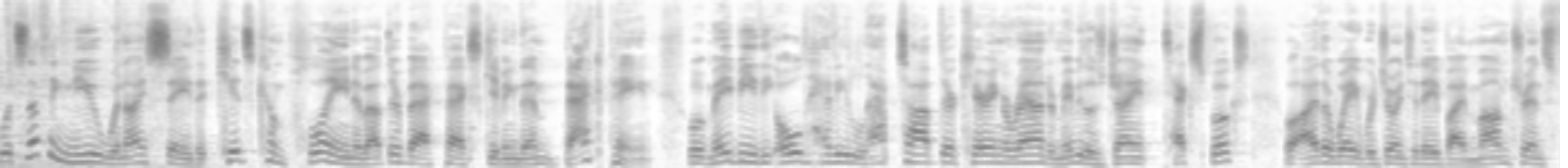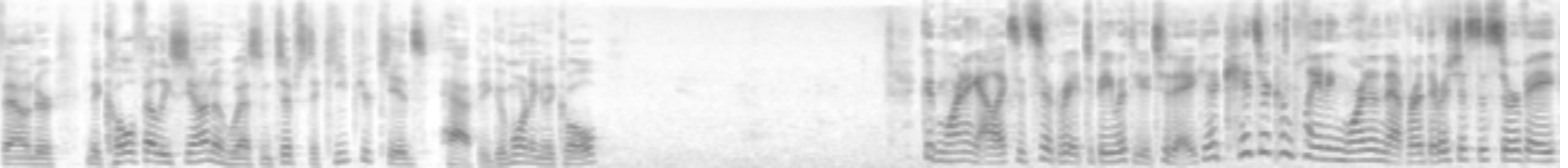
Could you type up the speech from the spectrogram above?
Well, it's nothing new when I say that kids complain about their backpacks giving them back pain. Well, it may be the old heavy laptop they're carrying around, or maybe those giant textbooks. Well, either way, we're joined today by Momtrends founder Nicole Feliciano, who has some tips to keep your kids happy. Good morning, Nicole. Good morning, Alex. It's so great to be with you today. Yeah, kids are complaining more than ever. There was just a survey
